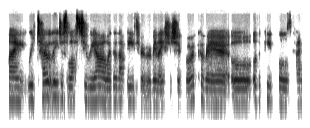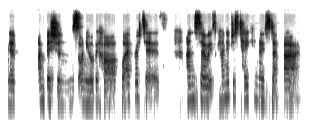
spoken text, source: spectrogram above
Like, we've totally just lost who we are, whether that be through a relationship or a career or other people's kind of ambitions on your behalf, whatever it is. And so it's kind of just taking those step back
